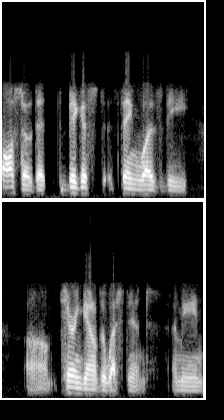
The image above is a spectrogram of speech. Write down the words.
also that the biggest thing was the um, tearing down of the West End. I mean,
